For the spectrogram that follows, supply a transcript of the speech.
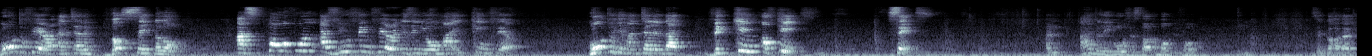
go to Pharaoh and tell him, thus saith the Lord. As powerful as you think Pharaoh is in your mind, King Pharaoh, go to him and tell him that the King of Kings says. And I believe Moses thought about it for. He said, God, I,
